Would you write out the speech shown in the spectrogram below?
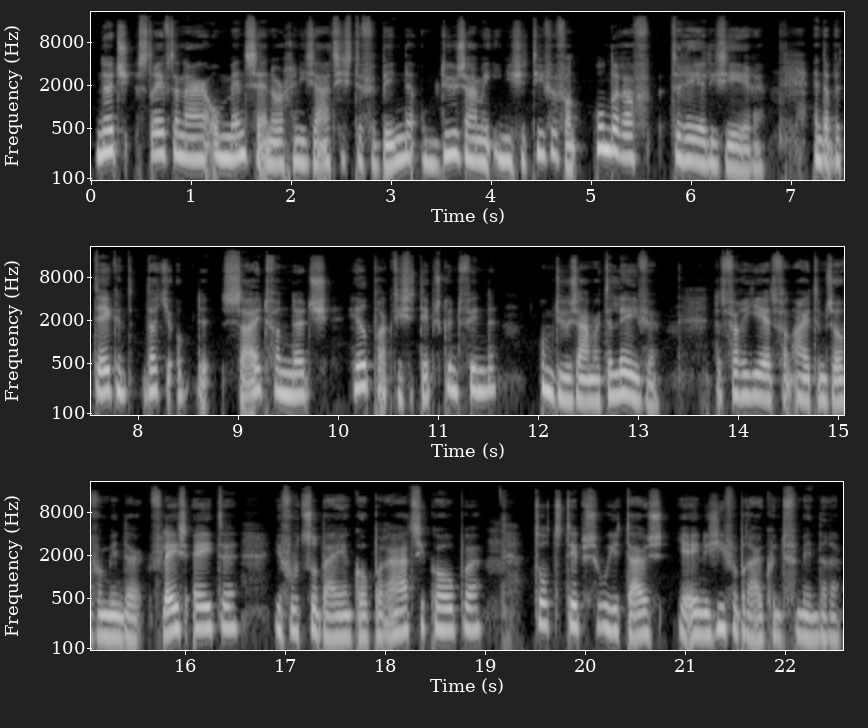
Nudge streeft ernaar om mensen en organisaties te verbinden om duurzame initiatieven van onderaf te realiseren. En dat betekent dat je op de site van Nudge heel praktische tips kunt vinden om duurzamer te leven. Dat varieert van items over minder vlees eten, je voedsel bij een coöperatie kopen, tot tips hoe je thuis je energieverbruik kunt verminderen.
